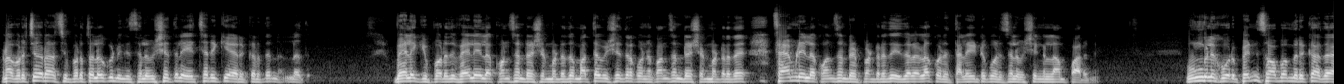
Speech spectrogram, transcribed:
ஆனால் விருச்சிக ராசி பொறுத்தளவுக்கு நீங்கள் சில விஷயத்தில் எச்சரிக்கையாக இருக்கிறது நல்லது. வேலைக்கு போகிறது வேலையில் கான்சன்ட்ரேஷன் பண்ணுறது மற்ற விஷயத்தில் கொஞ்சம் கான்சன்ட்ரேஷன் பண்ணுறது ஃபேமிலியில் கான்சன்ட்ரேட் பண்ணுறது இதிலெல்லாம் கொஞ்சம் தலையிட்டு ஒரு சில விஷயங்கள்லாம் பாருங்கள் உங்களுக்கு ஒரு பெண் சாபம் இருக்குது அதை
